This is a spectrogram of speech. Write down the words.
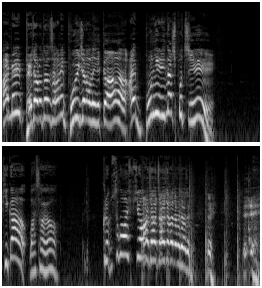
아, 매일 배달 오던 사람이 보이질 않으니까, 아니, 뭔일 있나 싶었지. 비가 와서요. 그럼 수고하십시오. 아, 자, 자, 자, 자, 자, 자. 예, 예, 예.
